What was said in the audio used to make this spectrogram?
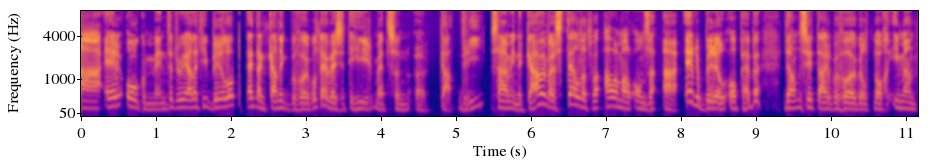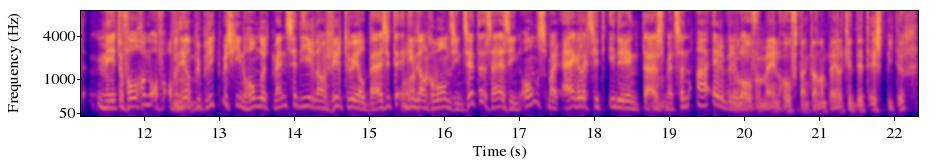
AR, augmented reality bril op. En dan kan ik bijvoorbeeld, hè, wij zitten hier met z'n eh, ja, drie samen in de kamer. Maar stel dat we allemaal onze AR-bril op hebben. Dan zit daar bijvoorbeeld nog iemand mee te volgen. Of, of een heel publiek, misschien honderd mensen die hier dan virtueel bij zitten. En die we dan gewoon zien zitten. Zij zien ons, maar eigenlijk zit iedereen thuis met zijn AR-bril op. Boven mijn hoofd hangt dan een pijltje. Dit is Pieter.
